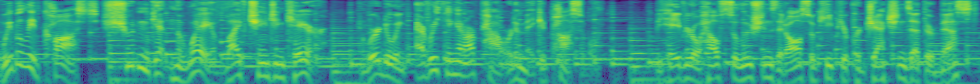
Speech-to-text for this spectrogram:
we believe costs shouldn't get in the way of life changing care, and we're doing everything in our power to make it possible. Behavioral health solutions that also keep your projections at their best?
